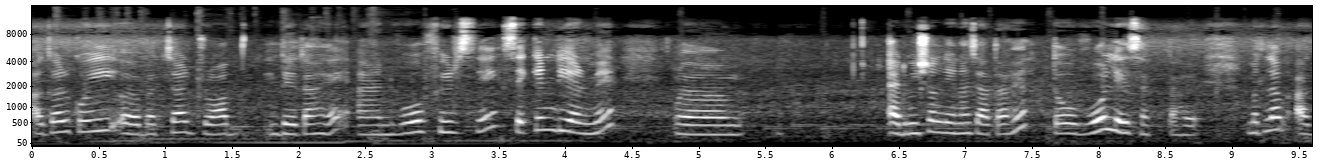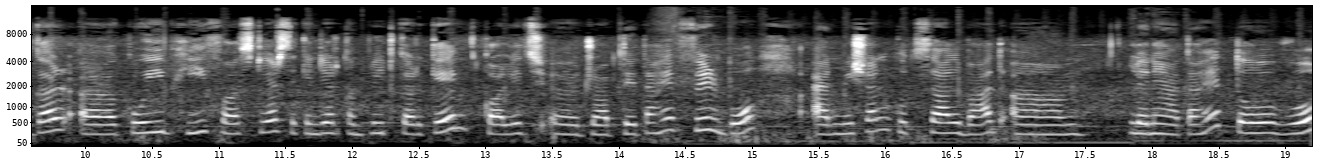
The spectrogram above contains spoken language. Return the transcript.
अगर कोई बच्चा ड्रॉप देता है एंड वो फिर से सेकेंड ईयर में एडमिशन लेना चाहता है तो वो ले सकता है। मतलब अगर आ, कोई भी first year second year complete करके कॉलेज ड्रॉप देता है फिर वो एडमिशन कुछ साल बाद आ, लेने आता है तो वो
